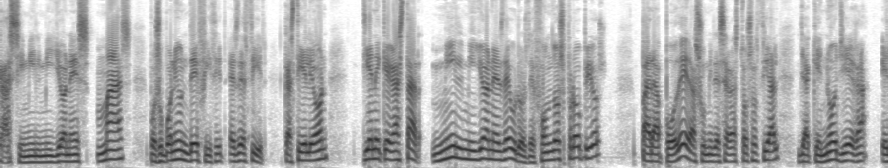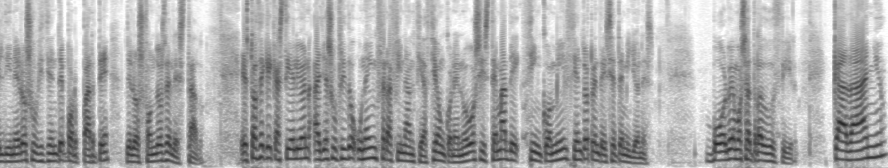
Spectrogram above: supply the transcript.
casi mil millones más, pues supone un déficit, es decir, Castilla y León tiene que gastar mil millones de euros de fondos propios para poder asumir ese gasto social, ya que no llega el dinero suficiente por parte de los fondos del Estado. Esto hace que Castilla y León haya sufrido una infrafinanciación con el nuevo sistema de 5.137 millones. Volvemos a traducir. Cada año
